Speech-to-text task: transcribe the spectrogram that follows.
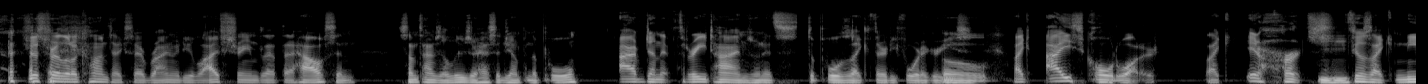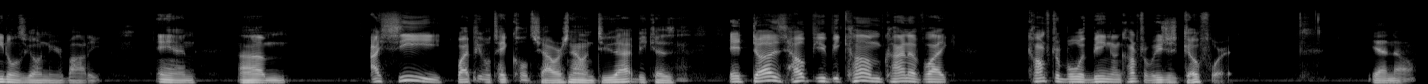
Just for a little context there, Brian, we do live streams at the house, and sometimes a loser has to jump in the pool. I've done it three times when it's the pool's like 34 degrees, Oh, like ice cold water. Like it hurts. Mhm. It feels like needles going to your body. And um, I see why people take cold showers now and do that because it does help you become kind of like comfortable with being uncomfortable. You just go for it. Yeah, no.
